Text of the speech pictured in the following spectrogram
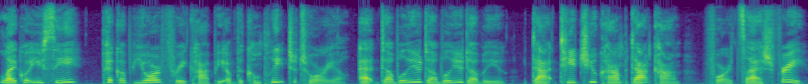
Like what you see? Pick up your free copy of the complete tutorial at www.teachucomp.com forward slash free.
